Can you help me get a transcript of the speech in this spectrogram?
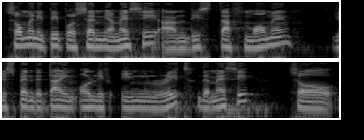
so many people send me a message, and this tough moment, you spend the time only in read the message. So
